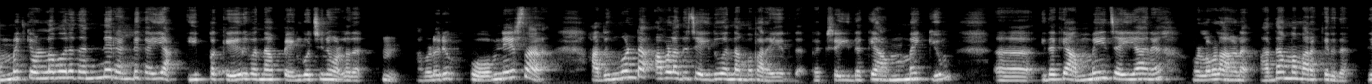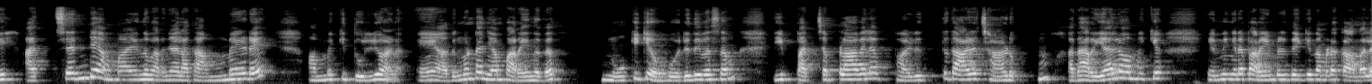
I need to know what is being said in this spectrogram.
അമ്മയ്ക്കുള്ള പോലെ തന്നെ രണ്ട് കൈയാ ഇപ്പൊ കേറി വന്ന ആ പെങ്കൊച്ചിനും ഉള്ളത്. അവളൊരു ഹോം നേഴ്സാണ് അതും കൊണ്ട് അവൾ അത് ചെയ്തു എന്ന് അമ്മ പറയരുത്. പക്ഷെ ഇതൊക്കെ അമ്മയ്ക്കും ഇതൊക്കെ അമ്മയും ചെയ്യാന് ഉള്ളവളാണ്. അത് അമ്മ മറക്കരുത് അച്ഛന്റെ അമ്മ എന്ന് പറഞ്ഞാൽ അത് അമ്മയുടെ അമ്മയ്ക്ക് തുല്യമാണ്. ഏ അതും കൊണ്ടാണ് ഞാൻ പറയുന്നത്. നോക്കിക്കോ ഒരു ദിവസം ഈ പച്ചപ്ലാവില പഴുത്ത് താഴെ ചാടും. അതറിയാലോ അമ്മയ്ക്ക്? എന്നിങ്ങനെ പറയുമ്പോഴത്തേക്കും നമ്മുടെ കമല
